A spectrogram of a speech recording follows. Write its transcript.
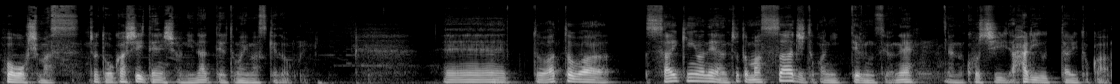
報告します。ちょっとおかしいテンションになってると思いますけど。えー、っとあとは最近はねちょっとマッサージとかに行ってるんですよね。あの腰針打ったりとか。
